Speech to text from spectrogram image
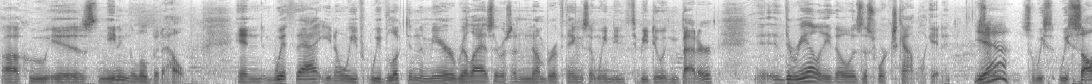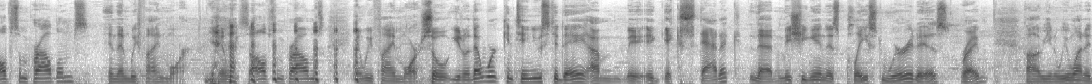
uh, who is needing a little bit of help? And with that, you know, we've we've looked in the mirror, realized there was a number of things that we needed to be doing better. The reality, though, is this work's complicated. Yeah. So, so we, we solve some problems, and then we find more. And we solve some problems, and we find more. So you know that work continues today. I'm ecstatic that Michigan is placed where it is. Right. Um, you know, we want a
